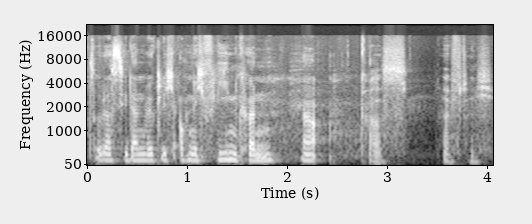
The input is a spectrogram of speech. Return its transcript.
so dass sie dann wirklich auch nicht fliehen können. Ja. Krass, heftig.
